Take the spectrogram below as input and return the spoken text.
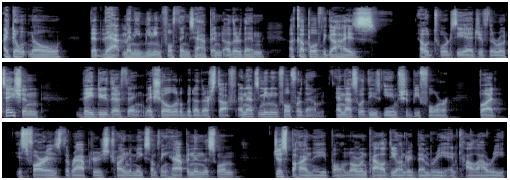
I don't know that that many meaningful things happened other than a couple of the guys out towards the edge of the rotation. They do their thing. They show a little bit of their stuff. And that's meaningful for them. And that's what these games should be for but as far as the Raptors trying to make something happen in this one, just behind the eight ball, Norman Powell, DeAndre Bembry, and Kyle Lowry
